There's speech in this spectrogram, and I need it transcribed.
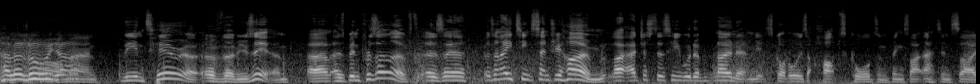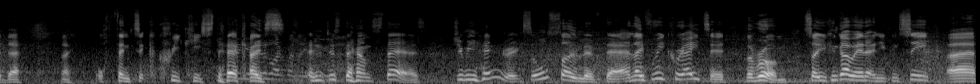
hallelujah. Oh man. The interior of the museum uh, has been preserved as, a, as an 18th century home, like, uh, just as he would have known it. And it's got all these harpsichords and things like that inside there. You know, authentic creaky staircase and just downstairs. Jimi Hendrix also lived there, and they've recreated the room so you can go in and you can see uh,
